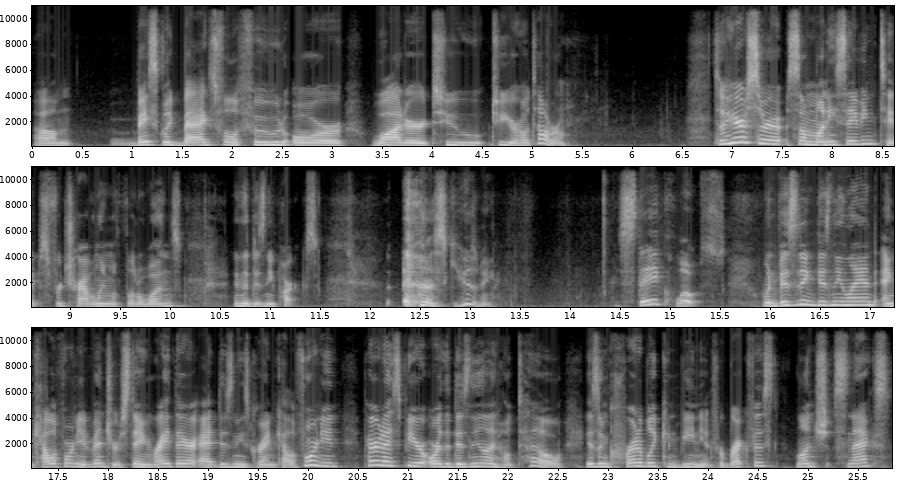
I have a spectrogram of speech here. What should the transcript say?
um, basically bags full of food or water to to your hotel room. So here's some money saving tips for traveling with little ones in the Disney parks. Excuse me. Stay close. When visiting Disneyland and California Adventure, staying right there at Disney's Grand Californian, Paradise Pier, or the Disneyland Hotel is incredibly convenient for breakfast, lunch, snacks,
